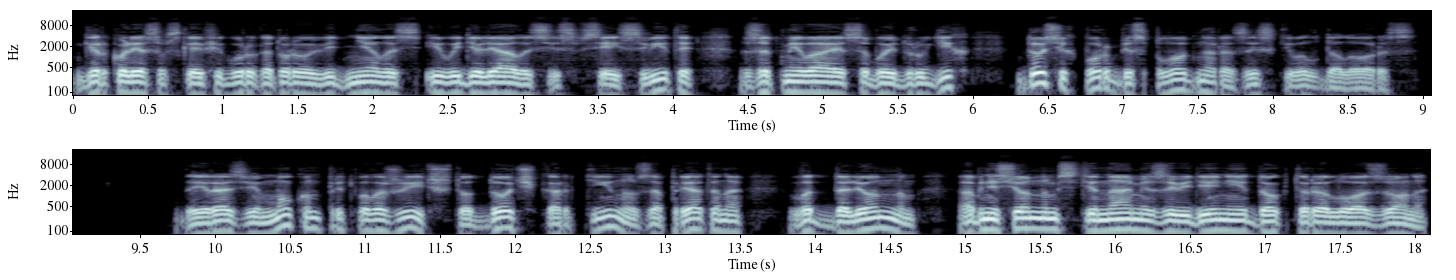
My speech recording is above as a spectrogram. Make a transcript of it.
геркулесовская фигура которого виднелась и выделялась из всей свиты, затмевая собой других, до сих пор бесплодно разыскивал Долорес. Да и разве мог он предположить, что дочь картину запрятана в отдаленном, обнесенном стенами заведении доктора Луазона?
